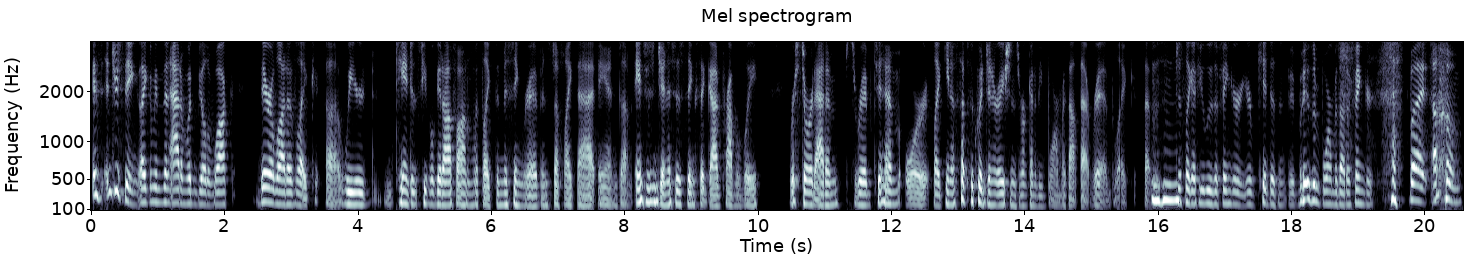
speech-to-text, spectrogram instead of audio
it's interesting. Like, I mean, then Adam wouldn't be able to walk. There are a lot of like uh, weird tangents people get off on with like the missing rib and stuff like that. And um, Answers in Genesis thinks that God probably restored Adam's rib to him, or like, you know, subsequent generations weren't going to be born without that rib. Like, that was Mhm. just like if you lose a finger, your kid doesn't isn't born without a finger. but um,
